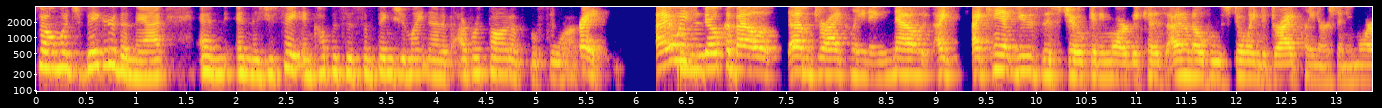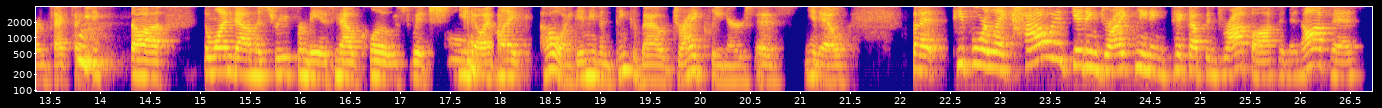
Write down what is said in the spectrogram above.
so much bigger than that, and and as you say, encompasses some things you might not have ever thought of before. Right. I always Because- joke about um, dry cleaning. Now, I, I can't use this joke anymore because I don't know who's going to dry cleaners anymore. In fact, I think uh, the one down the street from me is now closed, which, you know, I'm like, oh, I didn't even think about dry cleaners as, you know, but people were like, how is getting dry cleaning pickup and drop off in an office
